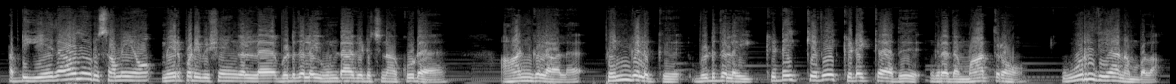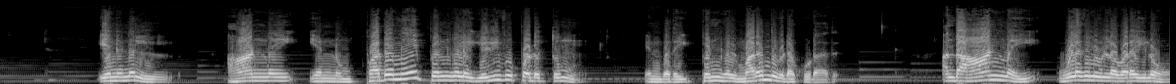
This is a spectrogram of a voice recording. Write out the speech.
அப்படி ஏதாவது ஒரு சமயம் மேற்படி விஷயங்கள்ல விடுதலை உண்டாகிடுச்சுன்னா கூட ஆண்களால பெண்களுக்கு விடுதலை கிடைக்கவே கிடைக்காதுங்கிறத மாத்திரம் உறுதியா நம்பலாம். ஏனெனில் ஆண்மை என்னும் பதமே பெண்களை இழிவுபடுத்தும் என்பதை பெண்கள் மறந்துவிடக்கூடாது. அந்த ஆண்மை உலகில் உள்ள வரையிலும்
